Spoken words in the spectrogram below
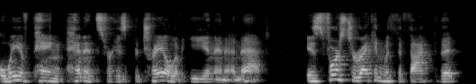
a way of paying penance for his betrayal of Ian and Annette, is forced to reckon with the fact that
